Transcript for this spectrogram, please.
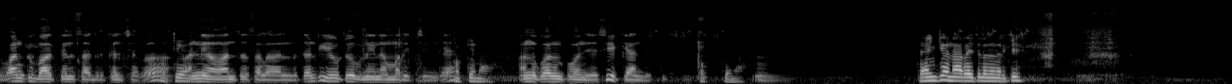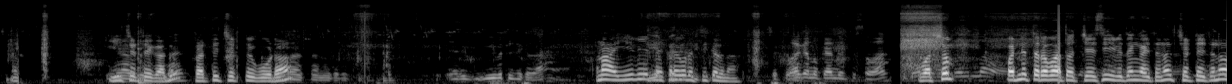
వానికి బాగా తెలుసు అగ్రికల్చర్. అన్ని అంత సలహాలు అంటే యూట్యూబ్ నీ నెంబర్ ఇచ్చిండే. అందుకోసం ఫోన్ చేసి క్యాన్ తెప్పించింది. థ్యాంక్ యూ నా రైతులందరికీ. ఈ చెట్టే కాదు ప్రతి చెట్టు కూడా కదా? నా ఈ వీటిలో ఎక్కడ కూడా చిక్కదునా వర్షం పడిన తర్వాత వచ్చేసి ఈ విధంగా అయితేనా చెట్టు అయితేనా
